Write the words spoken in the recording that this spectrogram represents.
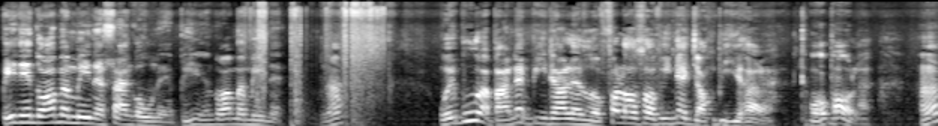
ဘီရင်သွားမမေးနဲ့စံကုန်နဲ့ဘီရင်သွားမမေးနဲ့နော်ဝေဘူးကဘာနဲ့ပြီးထားလဲဆိုတော့ philosophy နဲ့ကြောင်းပြီးထားတာသဘောပေါက်လားဟမ်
